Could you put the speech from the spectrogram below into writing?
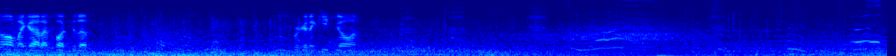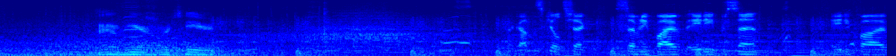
Oh my god, I fucked it up. We're gonna keep going. I'm here. Where's here? I got the skill check 75, 80%, 85.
